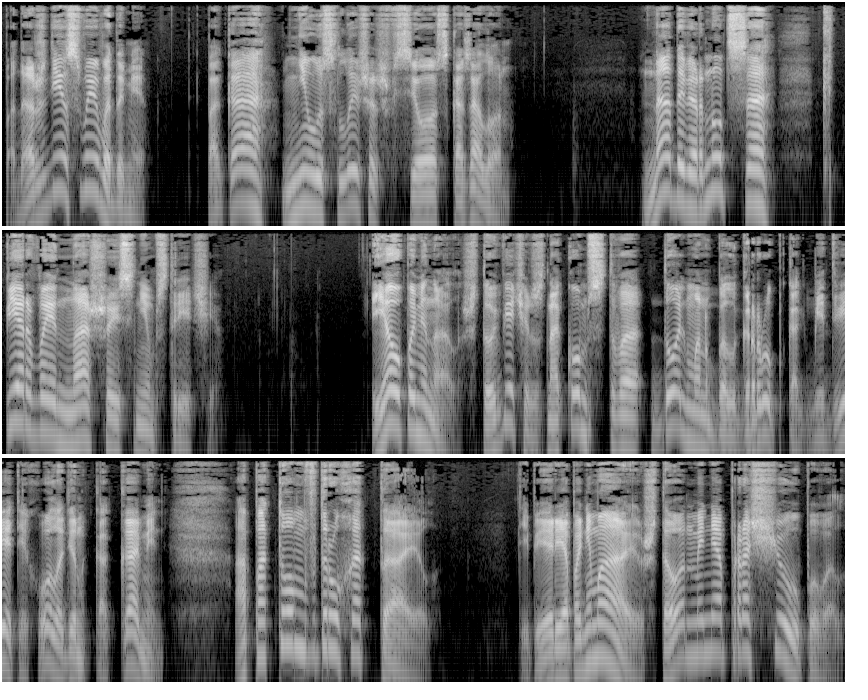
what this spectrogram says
«Подожди с выводами, пока не услышишь все», — сказал он. «Надо вернуться к первой нашей с ним встрече. Я упоминал, что вечер знакомства Дольман был груб, как медведь, и холоден, как камень, а потом вдруг оттаял. Теперь я понимаю, что он меня прощупывал.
